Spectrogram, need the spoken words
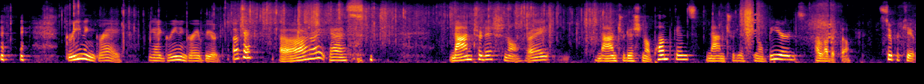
green and gray. We got a green and gray beard. Okay. All right, guys. non-traditional, right? Non-traditional pumpkins, non-traditional beards. I love it though. Super cute.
